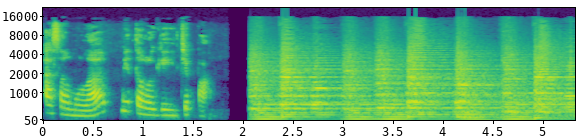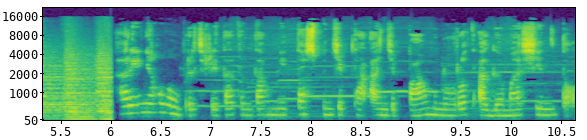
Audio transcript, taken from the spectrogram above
Asal mula mitologi Jepang. Hari ini aku mau bercerita tentang mitos penciptaan Jepang menurut agama Shinto.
